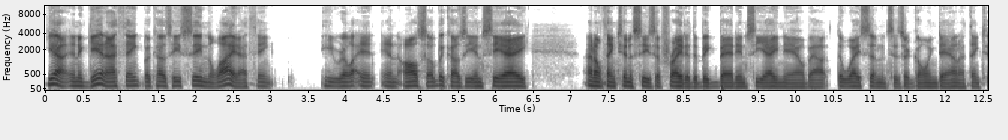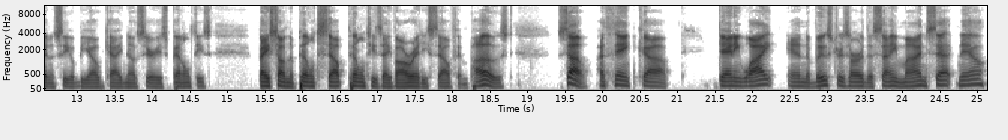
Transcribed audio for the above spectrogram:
Yeah, and again, I think because he's seen the light, I think he really, and, also because the NCAA, I don't think Tennessee's afraid of the big bad NCAA now about the way sentences are going down. I think Tennessee will be okay, no serious penalties, based on the penalties they've already self-imposed. So I think uh, Danny White and the boosters are the same mindset now.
